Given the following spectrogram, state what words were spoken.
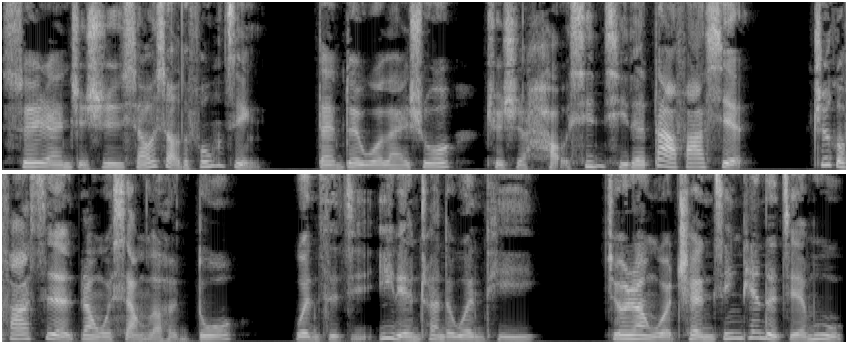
虽然只是小小的风景。但对我来说，却是好新奇的大发现。这个发现让我想了很多，问自己一连串的问题。就让我趁今天的节目，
